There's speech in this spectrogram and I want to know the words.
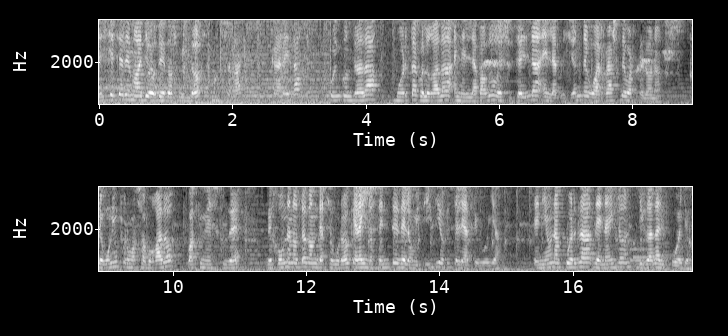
El 7 de mayo de 2002, Montserrat Careta fue encontrada muerta colgada en el lavabo de su celda en la prisión de Guarras de Barcelona. Según informó su abogado, Joaquín Escudé, dejó una nota donde aseguró que era inocente del homicidio que se le atribuía. Tenía una cuerda de nylon ligada al cuello.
